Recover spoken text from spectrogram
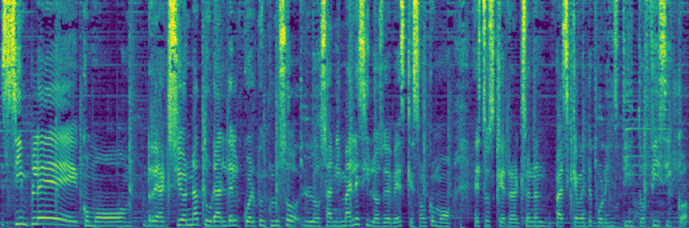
simple como reacción natural del cuerpo, incluso los animales y los bebés, que son como estos que reaccionan básicamente por instinto físico,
